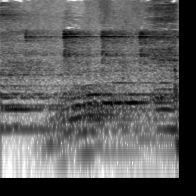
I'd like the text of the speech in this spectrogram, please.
Yeah.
